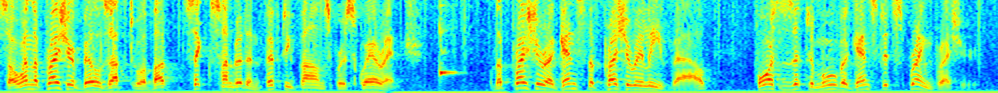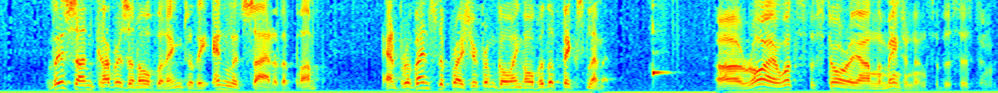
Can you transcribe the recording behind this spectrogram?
So when the pressure builds up to about 650 pounds per square inch, the pressure against the pressure relief valve forces it to move against its spring pressure. This uncovers an opening to the inlet side of the pump and prevents the pressure from going over the fixed limit. Uh, Roy, what's the story on the maintenance of the system?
